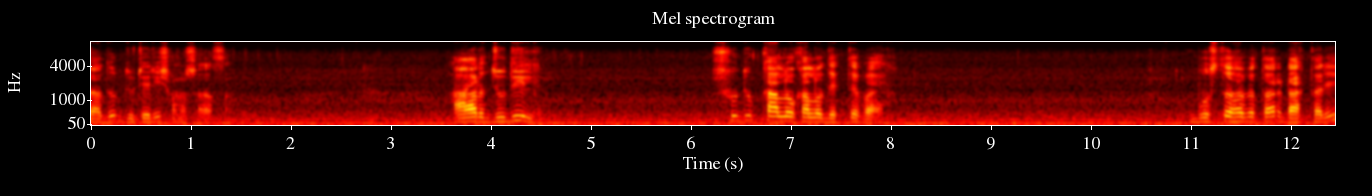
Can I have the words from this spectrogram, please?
জাদুর দুটেরই সমস্যা আছে। আর যদি শুধু কালো কালো দেখতে পায়, বুঝতে হবে তার ডাক্তারি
